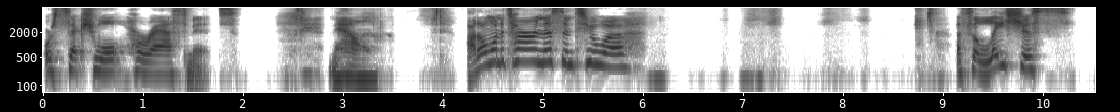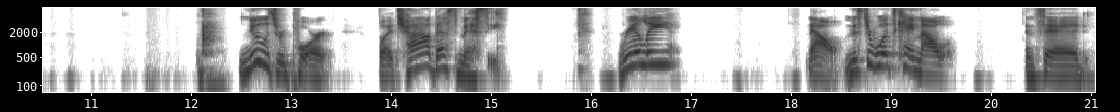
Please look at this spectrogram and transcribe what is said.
or sexual harassment. Now, I don't want to turn this into a, a salacious news report, but child, that's messy. Really? Now, Mr. Woods came out and said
